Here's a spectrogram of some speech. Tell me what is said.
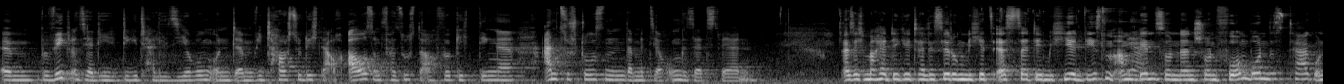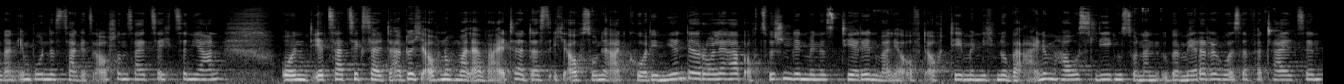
ähm, bewegt uns ja die Digitalisierung und ähm, wie tauschst du dich da auch aus und versuchst da auch wirklich Dinge anzustoßen, damit sie auch umgesetzt werden? Also ich mache ja Digitalisierung nicht jetzt erst seitdem ich hier in diesem Amt ja. bin, sondern schon vor dem Bundestag und dann im Bundestag jetzt auch schon seit 16 Jahren. Und jetzt hat sich halt dadurch auch nochmal erweitert, dass ich auch so eine Art koordinierende Rolle habe, auch zwischen den Ministerien, weil ja oft auch Themen nicht nur bei einem Haus liegen, sondern über mehrere Häuser verteilt sind.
